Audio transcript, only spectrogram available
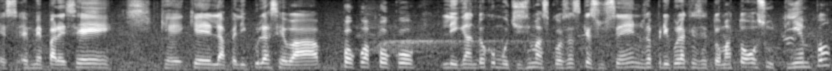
Es, eh, me parece que, que la película se va poco a poco ligando con muchísimas cosas que suceden, es una película que se toma todo su tiempo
